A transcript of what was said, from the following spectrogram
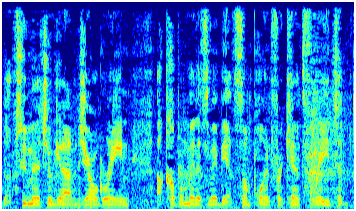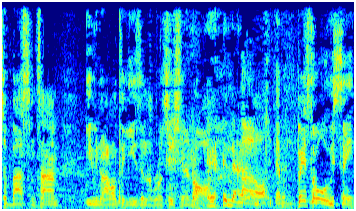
the two minutes you'll get out of Gerald Green, a couple minutes maybe at some point for Kenneth Faried to, to buy some time. Even though I don't think he's in the rotation at all, Not at all. based on what we've seen.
